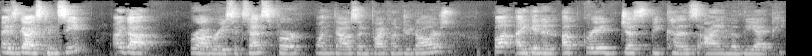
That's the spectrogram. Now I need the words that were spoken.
as you guys can see, I got robbery success for $1,500, but I get an upgrade just because I am a VIP.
